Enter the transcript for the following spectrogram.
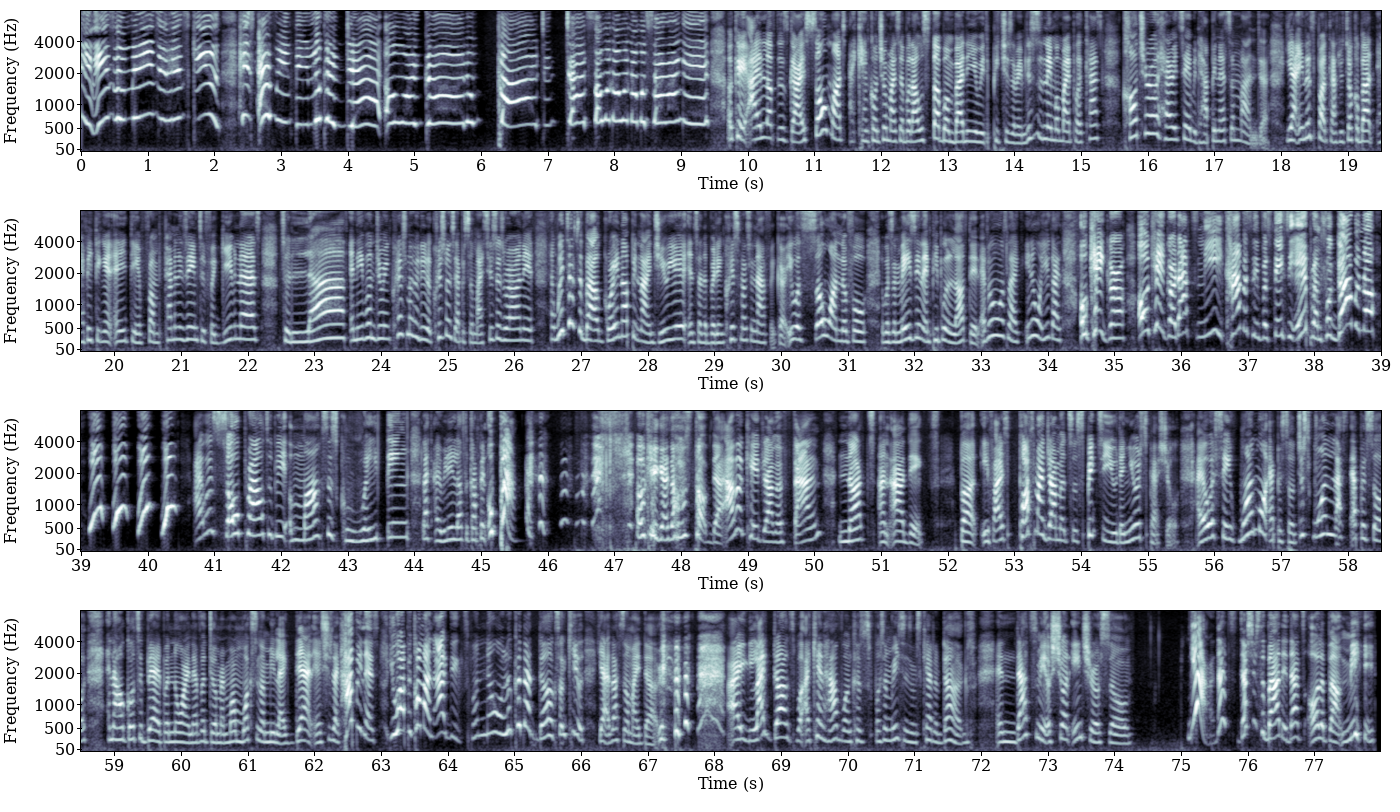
Okay, I love this guy so much. I can't control myself, but I will stop bombarding you with pictures of him. This is the name of my podcast, Cultural Heritage with Happiness Hamandah. Yeah, in this podcast, we talk about everything and anything from feminism to forgiveness to love. And even during Christmas, we did a Christmas episode. My sisters were on it. And we talked about growing up in Nigeria and celebrating Christmas in Africa. It was so wonderful. It was amazing and people loved it. Everyone was like, you know what, you guys, okay, girl, okay, girl, that's me canvassing for Stacey Abrams for governor. I was so proud to be amongst this great thing. Like, I really love the campaign. Oppa! okay, guys, I'll stop that. I'm a K drama fan, not an addict. But if I pause my drama to speak to you, then you're special. I always say one more episode, just one last episode, and I'll go to bed. But no, I never do. My mom walks in on me like that, and she's like, Happiness, you have become an addict. But no, look at that dog, so cute. Yeah, that's not my dog. I like dogs, but I can't have one because for some reasons I'm scared of dogs. And that's me, a short intro. So yeah, that's that's just about it. That's all about me.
